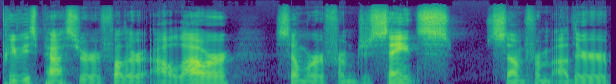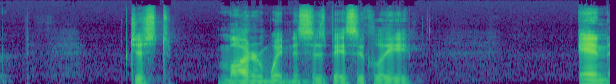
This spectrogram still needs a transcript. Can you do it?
previous pastor, Father Al Lauer, some were from just saints, some from other just modern witnesses, basically. And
